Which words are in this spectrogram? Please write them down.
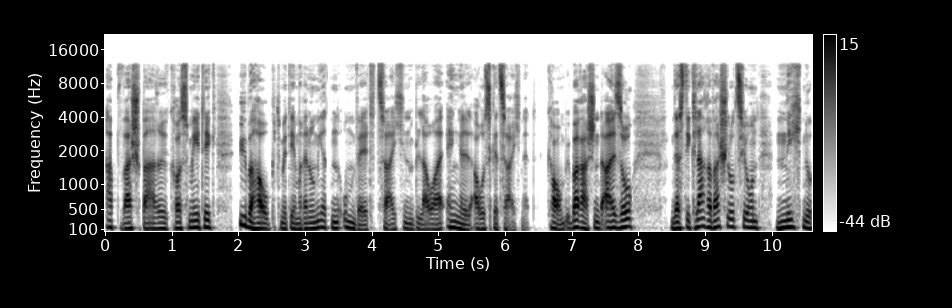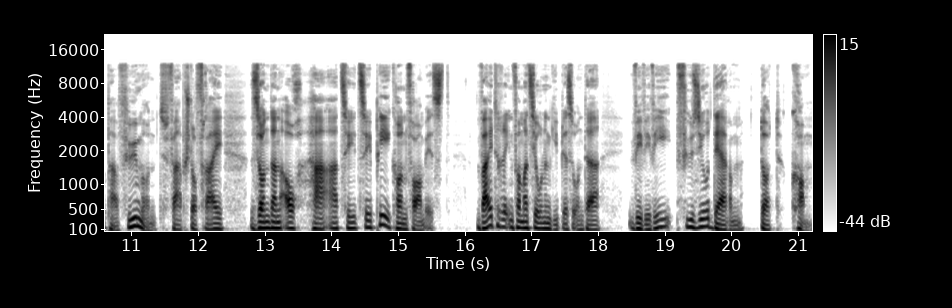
abwaschbare Kosmetik überhaupt mit dem renommierten Umweltzeichen Blauer Engel ausgezeichnet. Kaum überraschend also, dass die klare Waschlotion nicht nur parfüm- und farbstofffrei, sondern auch HACCP-konform ist. Weitere Informationen gibt es unter www.physioderm.com.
